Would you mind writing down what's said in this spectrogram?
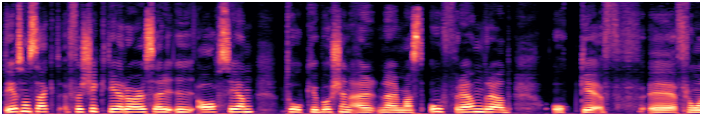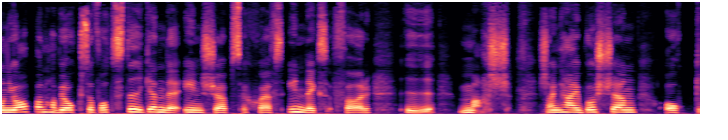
Det är som sagt försiktiga rörelser i Asien. Tokyobörsen är närmast oförändrad och eh, eh, från Japan har vi också fått stigande inköpschefsindex för i mars. Shanghai-börsen och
